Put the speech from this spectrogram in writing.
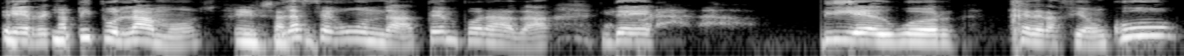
que recapitulamos la segunda temporada de The Edward Generación Q.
